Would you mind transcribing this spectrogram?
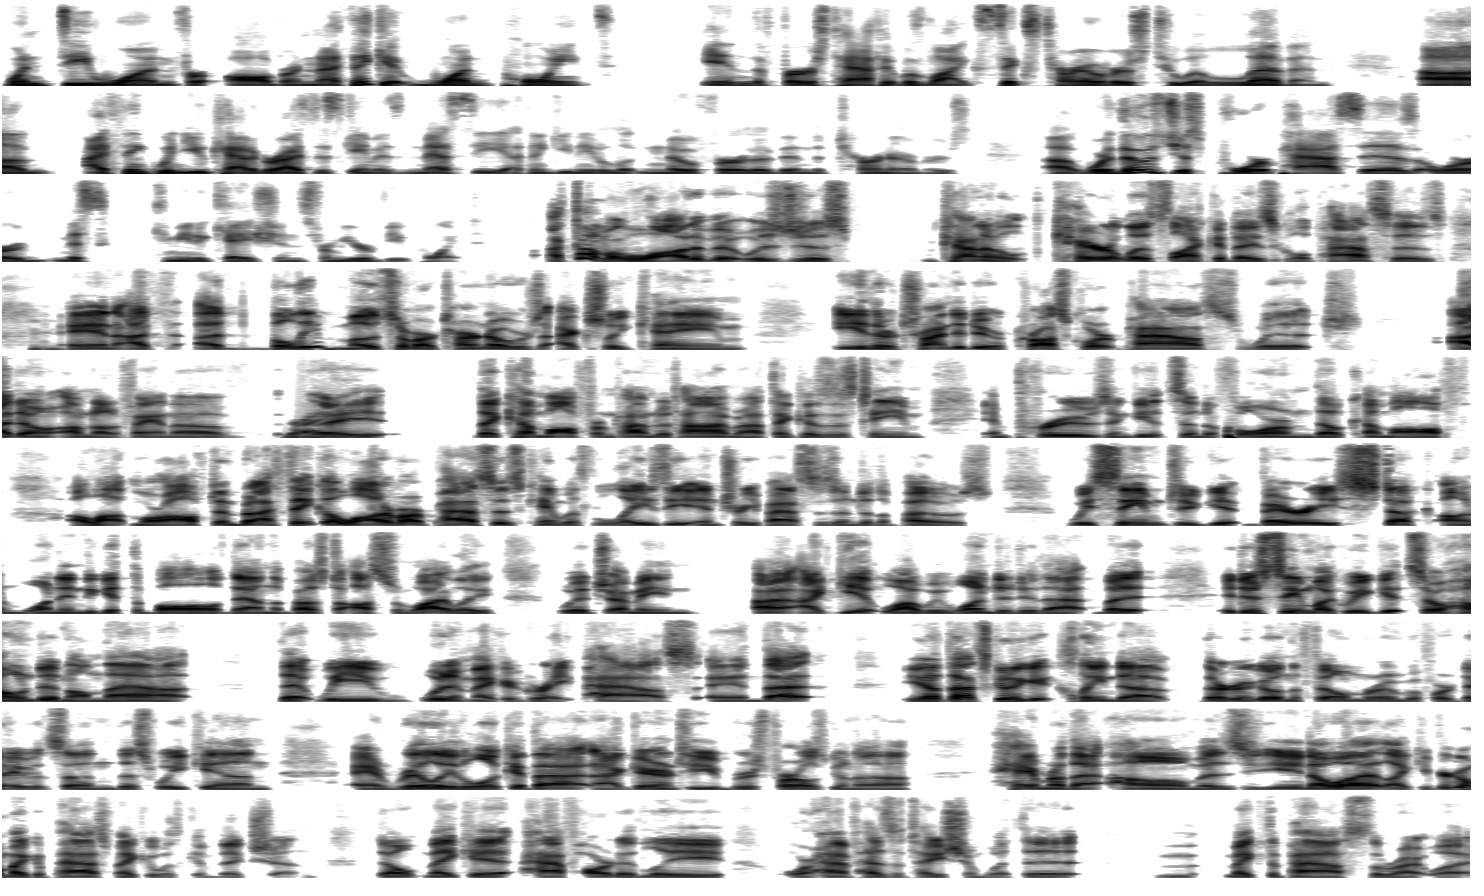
21 for Auburn. And I think at one point in the first half, it was like six turnovers to 11. Um, I think when you categorize this game as messy, I think you need to look no further than the turnovers. Uh, were those just poor passes or miscommunications from your viewpoint? I thought a lot of it was just kind of careless, lackadaisical passes. Mm-hmm. And I, th- I believe most of our turnovers actually came either trying to do a cross court pass, which I don't, I'm not a fan of. Right. They, they come off from time to time. And I think as this team improves and gets into form, they'll come off a lot more often. But I think a lot of our passes came with lazy entry passes into the post. We seem to get very stuck on wanting to get the ball down the post to Austin Wiley, which I mean, I, I get why we wanted to do that, but it, it just seemed like we get so honed in on that that we wouldn't make a great pass, and that you know that's going to get cleaned up. They're going to go in the film room before Davidson this weekend and really look at that. And I guarantee you, Bruce Pearl is going to hammer that home is you know what like if you're going to make a pass make it with conviction don't make it half-heartedly or have hesitation with it M- make the pass the right way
